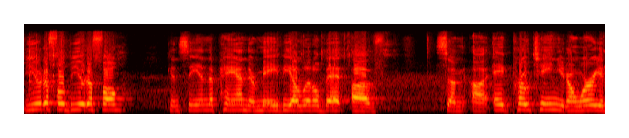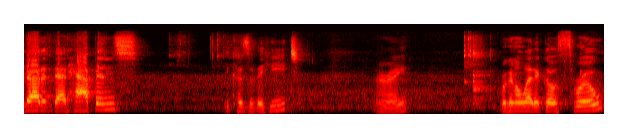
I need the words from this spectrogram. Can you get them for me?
Beautiful, beautiful. Can see in the pan there may be a little bit of some uh, egg protein. You don't worry about it. That happens because of the heat. All right. We're going to let it go through.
